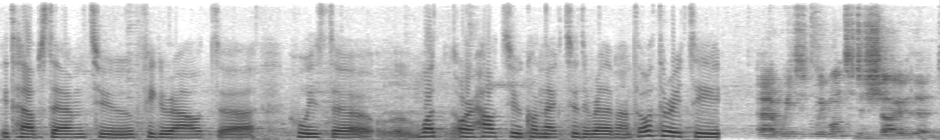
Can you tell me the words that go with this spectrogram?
it helps them to figure out uh, who is the what or how to connect to the relevant authority. Uh, we, we wanted to show that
